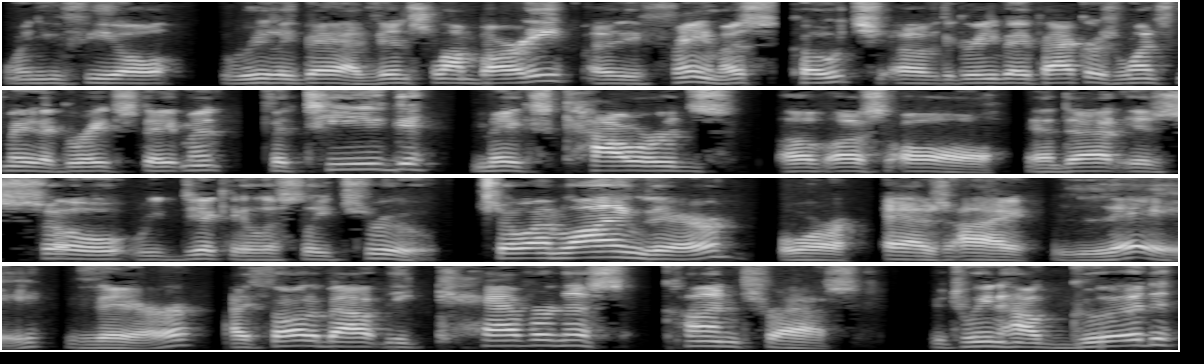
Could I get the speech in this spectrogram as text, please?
when you feel really bad. Vince Lombardi, a famous coach of the Green Bay Packers, once made a great statement fatigue makes cowards of us all. And that is so ridiculously true. So I'm lying there or as I lay there, I thought about the cavernous contrast between how good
